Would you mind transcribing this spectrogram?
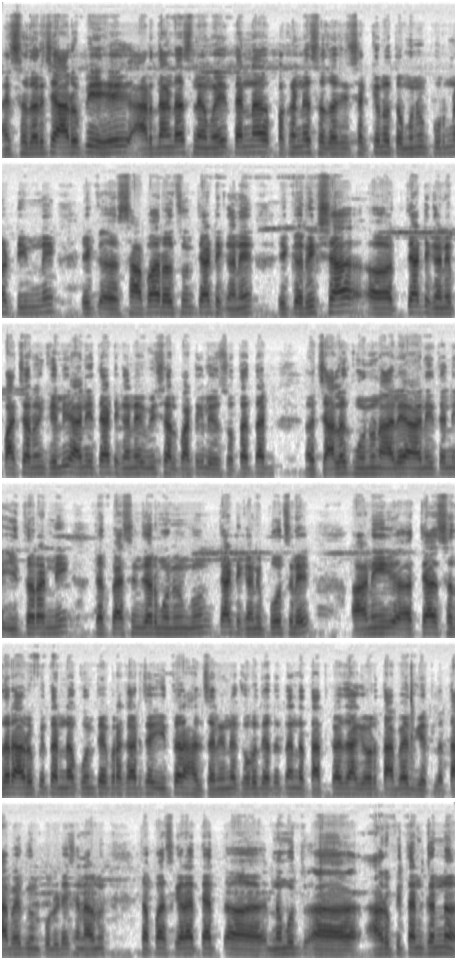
आणि सदरचे आरोपी हे आरदांड असल्यामुळे त्यांना पकडणं सदा शक्य नव्हतं. म्हणून पूर्ण टीमने एक सापा रचून त्या ठिकाणी एक रिक्षा त्या ठिकाणी पाचारण केली आणि त्या ठिकाणी विशाल पाटील हे स्वतः त्या चालक म्हणून आले आणि त्यांनी इतरांनी त्यात पॅसेंजर म्हणून घेऊन त्या ठिकाणी पोचले आणि त्या सदर आरोपितांना कोणत्याही प्रकारच्या इतर हालचाली न करू देता त्यांना तात्काळ जागेवर ताब्यात घेतलं. ताब्यात घेऊन पोलीस स्टेशन आणून तपास केला. त्यात नमूद आरोपितांकडनं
